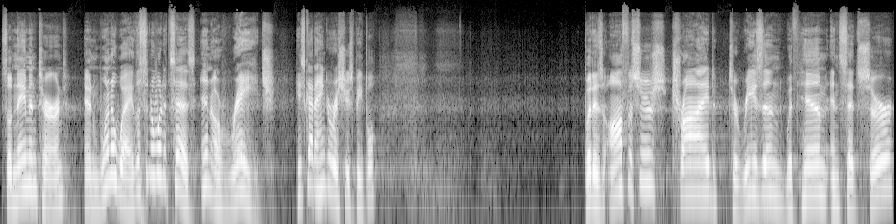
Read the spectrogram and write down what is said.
So Naaman turned and went away. Listen to what it says in a rage. He's got anger issues, people. But his officers tried to reason with him and said, Sir,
